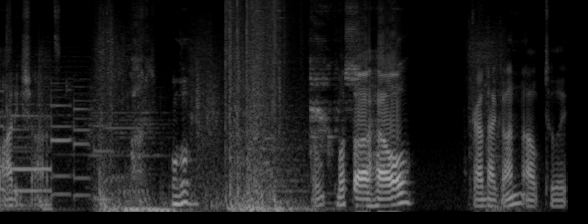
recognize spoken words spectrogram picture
Body shots. Oh. What the hell? Grab that gun. Oh, too late.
